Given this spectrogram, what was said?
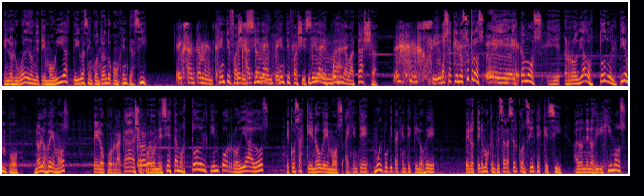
en los lugares donde te movías, te ibas encontrando con gente así. Exactamente. Gente fallecida, Exactamente. gente fallecida De después de una batalla. sí. O sea que nosotros eh, Eh. estamos eh, rodeados todo el tiempo. No los vemos, pero por la calle o por donde sea estamos todo el tiempo rodeados de cosas que no vemos. Hay gente, muy poquita gente que los ve, pero tenemos que empezar a ser conscientes que sí, a donde nos dirigimos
